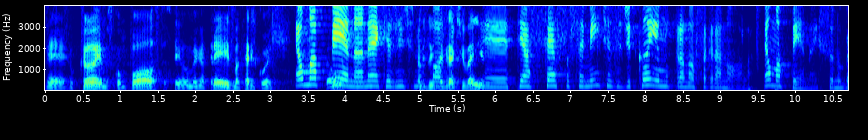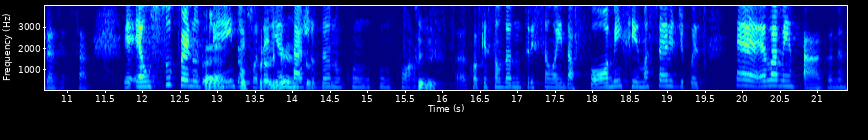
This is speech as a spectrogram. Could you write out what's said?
Né? O cânhamo, compostos, tem o ômega 3, uma série de coisas. É uma então, pena, né, que a gente não possa é é, ter acesso a sementes de cânhamo para nossa granola. É uma pena isso no Brasil, sabe? É, é um super nutriente, é, é um poderia estar tá ajudando com, com, com, a, com a questão da nutrição aí da fome, enfim, uma série de coisas. É, é lamentável, né?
